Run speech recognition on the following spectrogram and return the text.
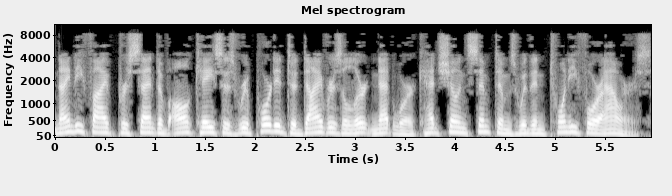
95% of all cases reported to Divers Alert Network had shown symptoms within 24 hours.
